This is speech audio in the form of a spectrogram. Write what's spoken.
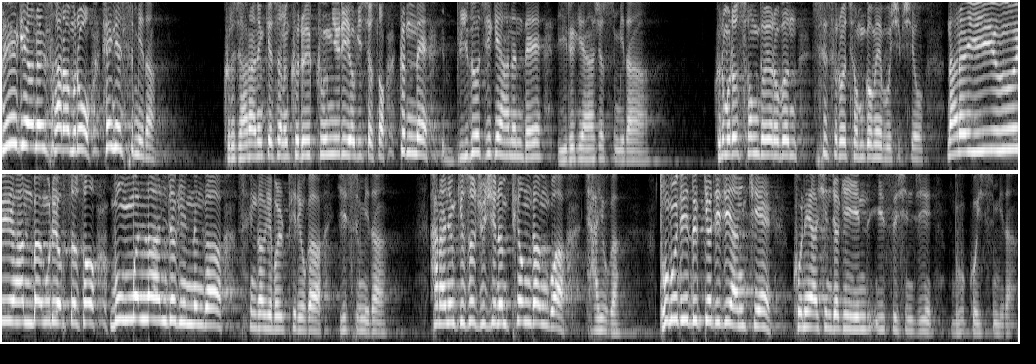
회개하는 사람으로 행했습니다. 그러자 하나님께서는 그를 긍휼히 여기셔서 끝내 믿어지게 하는데 이르게 하셨습니다. 그러므로 성도 여러분 스스로 점검해 보십시오. 나는 이 의의 한 방울이 없어서 목말라 한 적이 있는가 생각해 볼 필요가 있습니다. 하나님께서 주시는 평강과 자유가 도무지 느껴지지 않기에 고뇌하신 적이 있- 있으신지 묻고 있습니다.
